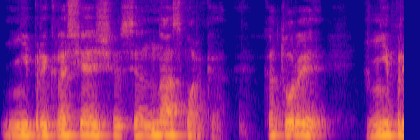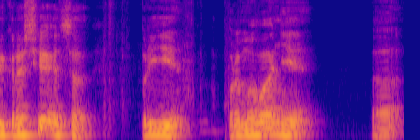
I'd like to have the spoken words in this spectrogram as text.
непрекращающегося насморка, который не прекращается при промывании э,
